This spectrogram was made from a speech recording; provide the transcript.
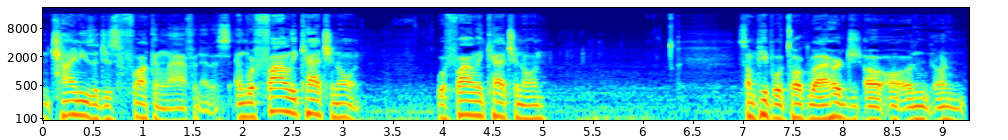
And the Chinese are just fucking laughing at us. And we're finally catching on. We're finally catching on some people have talked about. I heard uh, on on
